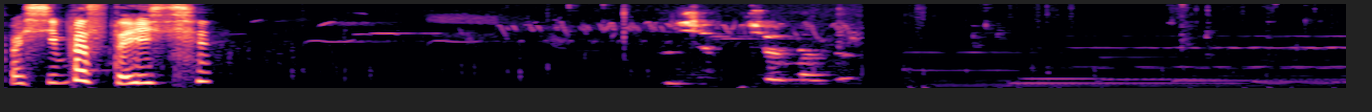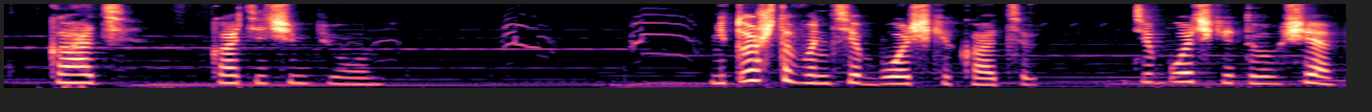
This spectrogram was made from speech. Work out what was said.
Спасибо, надо? Кать, Катя чемпион. Не то, что вон те бочки, Катя. Те бочки это вообще...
